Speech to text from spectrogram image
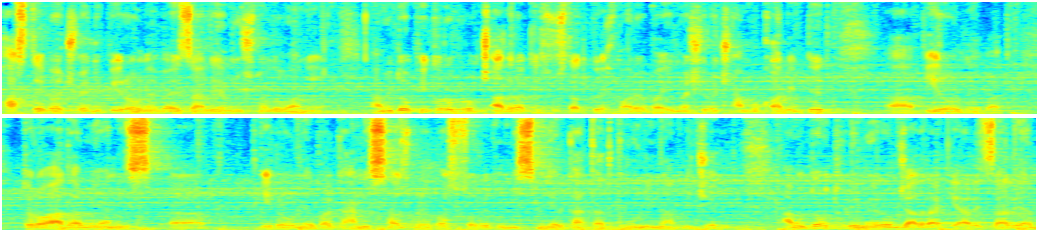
ფასდება ჩვენი პიროვნება, ეს ძალიან მნიშვნელოვანია. ამიტომ ვფიქრობ, რომ ჭადრაკი ზუსტად გვეხმარება იმაში, რომ ჩამოყალიბდეთ პიროვნებად, თუ რომ ადამიანის პიროვნება განისაზღვრება სწორედ მის მიერ გადადგმული ნაბიჯებით. ამიტომ ვთვლი მე რომ ჭადრაკი არის ძალიან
